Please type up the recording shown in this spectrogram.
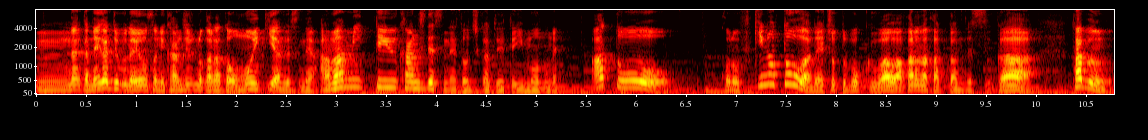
うんなんかネガティブな要素に感じるのかなと思いきやですね甘みっていう感じですねどっちかというと芋のね。あとこの吹きの塔はねちょっと僕は分からなかったんですが多分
